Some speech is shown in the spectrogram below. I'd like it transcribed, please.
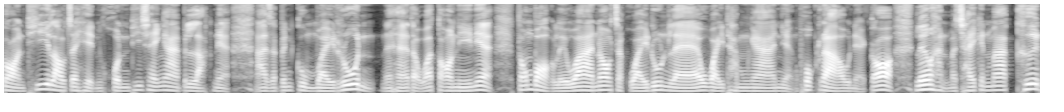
ก่อนที่เราจะเห็นคนที่ใช้งานเป็นหลักเนี่ยอาจจะเป็นกลุ่มวัยรุ่นนะฮะแต่ว่าตอนนี้เนี่ยต้องบอกเลยว่านอกจากวัยรุ่นแล้ววัยทำงานอย่างพวกเราเนี่ยก็เริ่มหันมาใช้กันมากขึ้น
